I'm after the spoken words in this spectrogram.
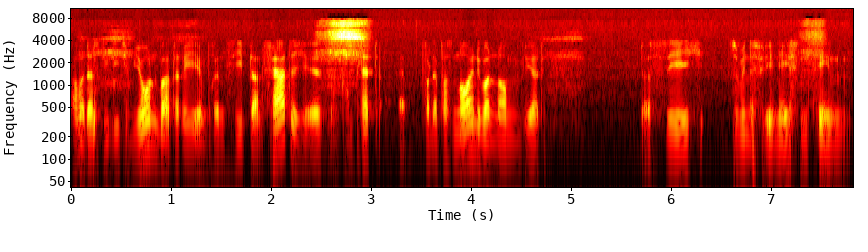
Aber dass die Lithium-Ionen-Batterie im Prinzip dann fertig ist und komplett von etwas Neuem übernommen wird, das sehe ich zumindest für die nächsten zehn,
